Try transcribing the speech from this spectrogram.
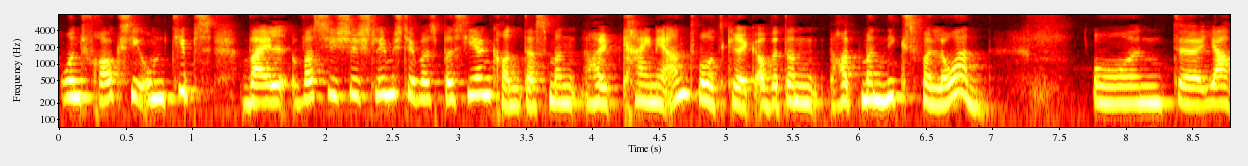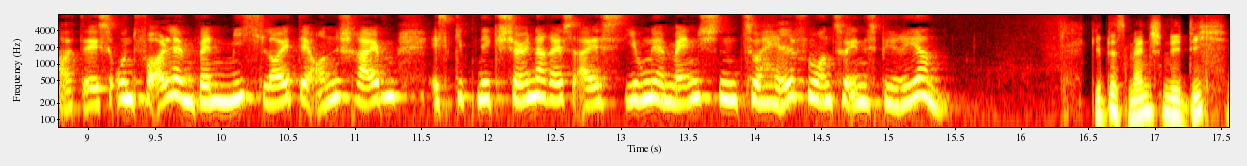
und frag sie um Tipps, weil was ist das Schlimmste, was passieren kann? Dass man halt keine Antwort kriegt, aber dann hat man nichts verloren. Und äh, ja, das und vor allem, wenn mich Leute anschreiben, es gibt nichts Schöneres, als junge Menschen zu helfen und zu inspirieren. Gibt es Menschen, die dich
